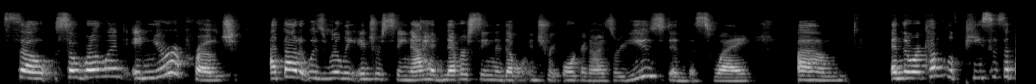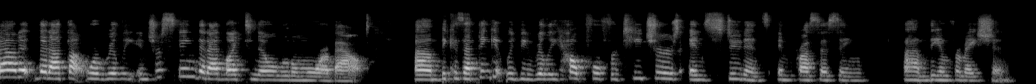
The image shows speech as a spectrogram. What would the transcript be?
So, so Roland, in your approach, I thought it was really interesting. I had never seen the double entry organizer used in this way. Um, and there were a couple of pieces about it that I thought were really interesting that I'd like to know a little more about. Um, because I think it would be really helpful for teachers and students in processing um, the information.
